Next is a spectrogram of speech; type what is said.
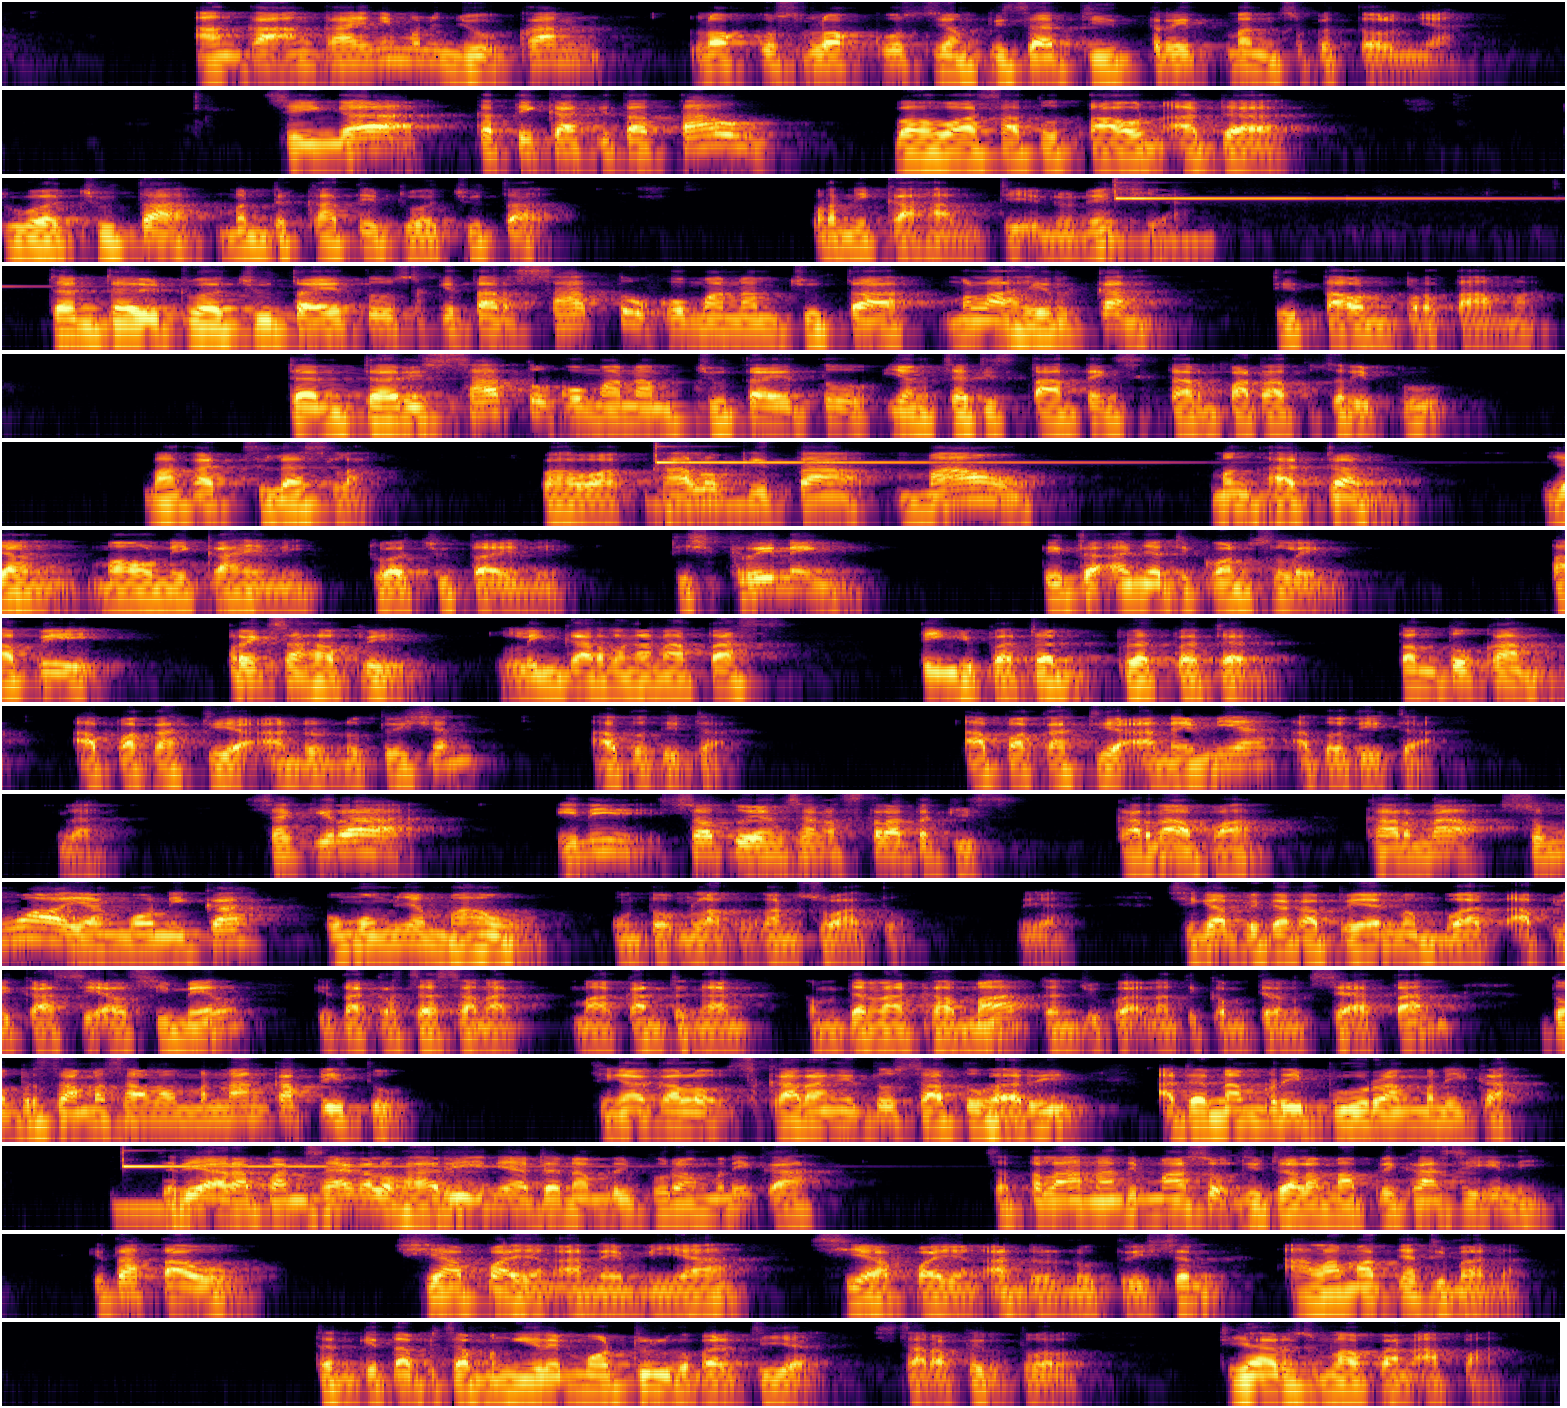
Angka-angka ini menunjukkan lokus-lokus yang bisa ditreatment sebetulnya. Sehingga ketika kita tahu bahwa satu tahun ada 2 juta, mendekati 2 juta pernikahan di Indonesia, dan dari 2 juta itu sekitar 1,6 juta melahirkan di tahun pertama, dan dari 1,6 juta itu yang jadi stunting sekitar 400 ribu, maka jelaslah bahwa kalau kita mau menghadang yang mau nikah ini, 2 juta ini, di screening, tidak hanya di konseling, tapi periksa HB, lingkar lengan atas, tinggi badan, berat badan, tentukan apakah dia undernutrition atau tidak, apakah dia anemia atau tidak. Nah, saya kira ini suatu yang sangat strategis. Karena apa? Karena semua yang mau nikah umumnya mau untuk melakukan suatu. Ya. Sehingga BKKBN membuat aplikasi LC Mail, kita kerjasama makan dengan Kementerian Agama dan juga nanti Kementerian Kesehatan untuk bersama-sama menangkap itu. Sehingga kalau sekarang itu satu hari ada 6.000 orang menikah. Jadi harapan saya kalau hari ini ada 6.000 orang menikah, setelah nanti masuk di dalam aplikasi ini, kita tahu siapa yang anemia, siapa yang undernutrition, alamatnya di mana dan kita bisa mengirim modul kepada dia secara virtual. Dia harus melakukan apa?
